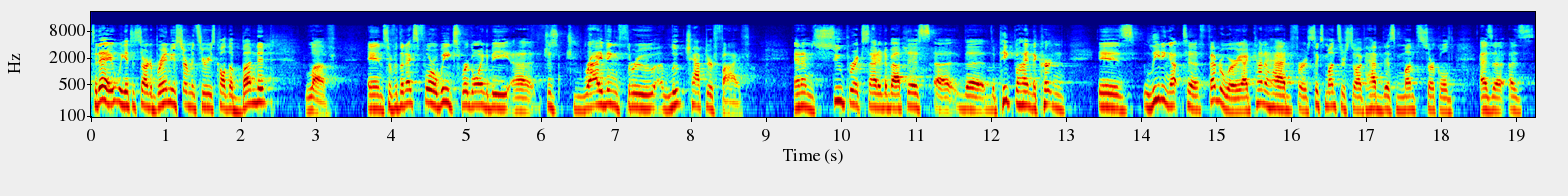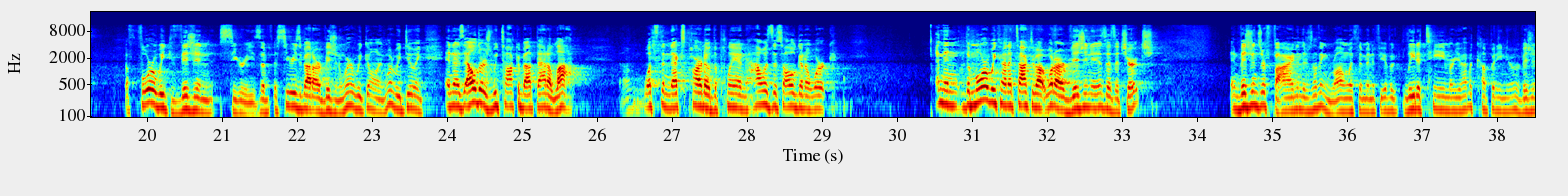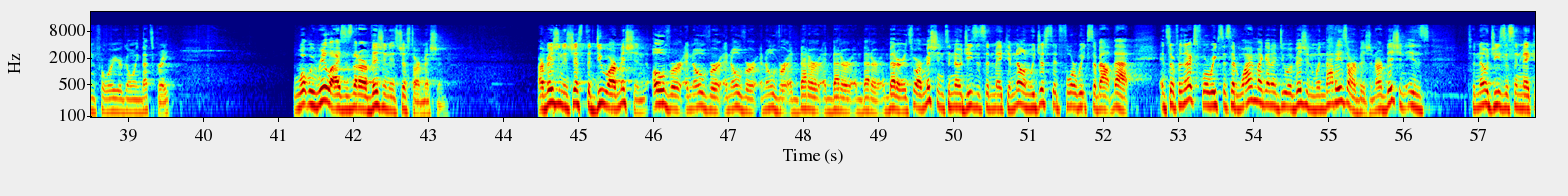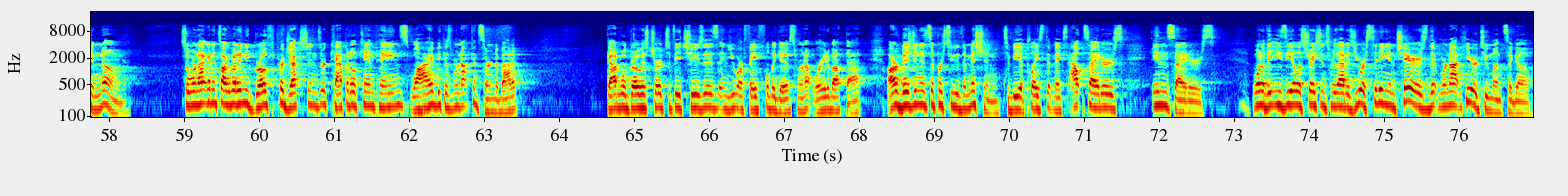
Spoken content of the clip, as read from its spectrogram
Today, we get to start a brand new sermon series called Abundant Love. And so, for the next four weeks, we're going to be uh, just driving through Luke chapter 5. And I'm super excited about this. Uh, the, the peek behind the curtain is leading up to February. I'd kind of had, for six months or so, I've had this month circled as a, as a four week vision series, a, a, series about our vision. Where are we going? What are we doing? And as elders, we talk about that a lot. Um, what's the next part of the plan? How is this all going to work? And then the more we kind of talked about what our vision is as a church, and visions are fine and there's nothing wrong with them. And if you have a, lead a team or you have a company and you have a vision for where you're going, that's great. What we realize is that our vision is just our mission. Our vision is just to do our mission over and over and over and over and better and better and better and better. It's our mission to know Jesus and make him known. We just did four weeks about that. And so for the next four weeks, I said, why am I going to do a vision when that is our vision? Our vision is to know Jesus and make him known. So we're not going to talk about any growth projections or capital campaigns. Why? Because we're not concerned about it. God will grow his church if he chooses, and you are faithful to give, so we're not worried about that. Our vision is to pursue the mission, to be a place that makes outsiders insiders. One of the easy illustrations for that is you are sitting in chairs that were not here two months ago.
